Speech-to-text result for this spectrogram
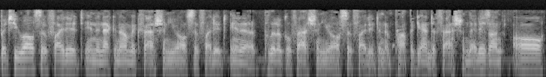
but you also fight it in an economic fashion, you also fight it in a political fashion, you also fight it in a propaganda fashion. That is on all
